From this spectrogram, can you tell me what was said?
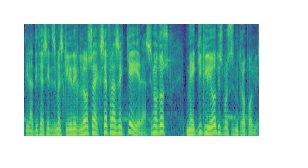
την αντίθεσή της με σκληρή γλώσσα εξέφραζε και η Ιερά Σύνοδος με εγκύκλειό τη προς τη Μητροπόλη.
